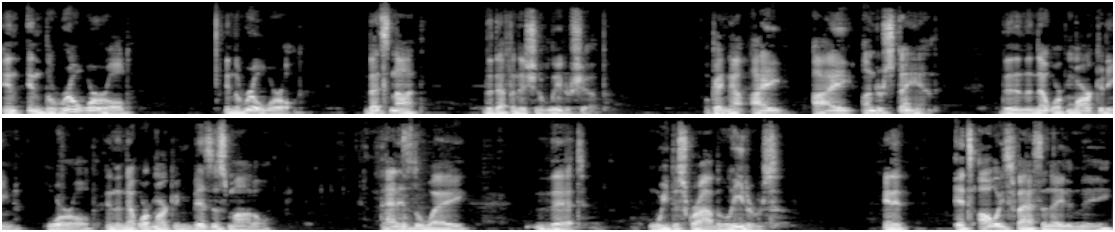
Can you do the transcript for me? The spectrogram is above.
in in the real world in the real world that's not the definition of leadership okay now i i understand that in the network marketing world in the network marketing business model that is the way that we describe leaders and it it's always fascinated me.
